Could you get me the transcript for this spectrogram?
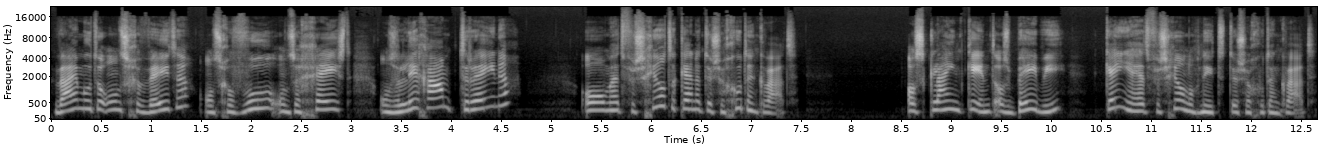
Wij moeten ons geweten, ons gevoel, onze geest, ons lichaam trainen om het verschil te kennen tussen goed en kwaad. Als klein kind, als baby, ken je het verschil nog niet tussen goed en kwaad.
